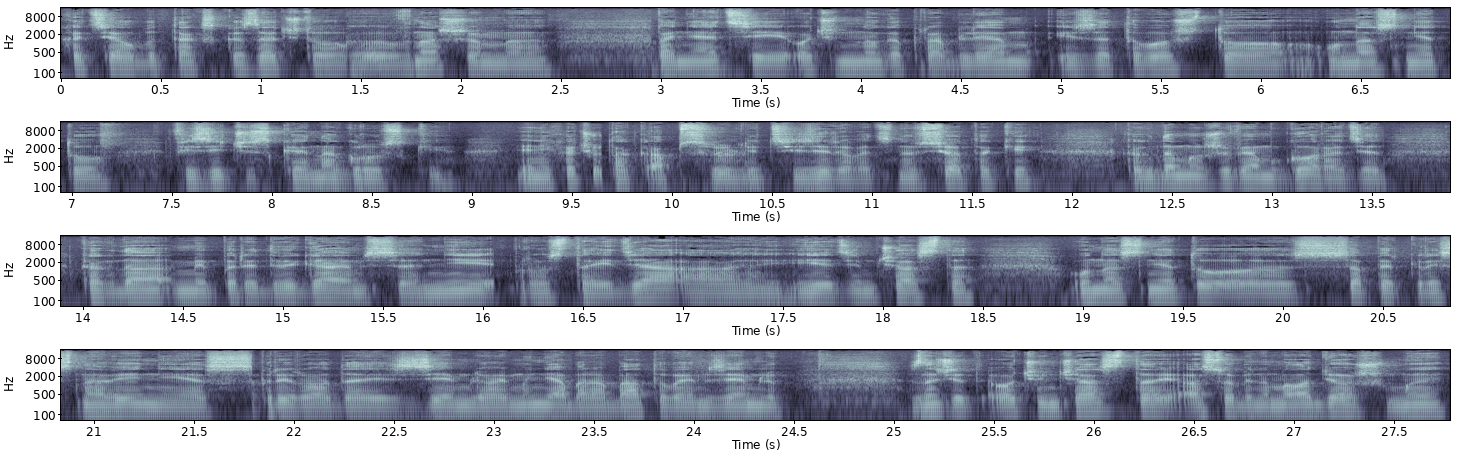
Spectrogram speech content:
хотел бы так сказать, что в нашем э, понятии очень много проблем из-за того, что у нас нету физической нагрузки. Я не хочу так абсолютизировать, но все-таки, когда мы живем в городе, когда мы передвигаемся не просто идя, а едем часто, у нас нет э, соприкосновения с природой, с землей, мы не обрабатываем землю. Значит, очень часто, особенно молодежь, мы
